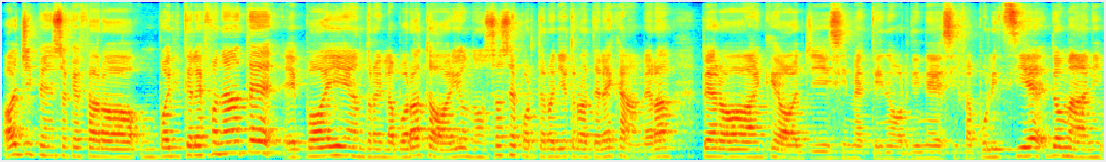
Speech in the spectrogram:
Oggi penso che farò un po' di telefonate e poi andrò in laboratorio, non so se porterò dietro la telecamera, però anche oggi si mette in ordine, si fa pulizie, domani.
